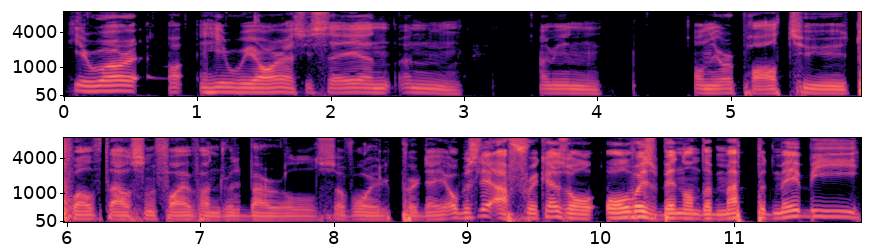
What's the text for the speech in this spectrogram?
Here we are, uh, here we are as you say, and, and I mean, on your path to 12,500 barrels of oil per day. Obviously, Africa has al always been on the map, but maybe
